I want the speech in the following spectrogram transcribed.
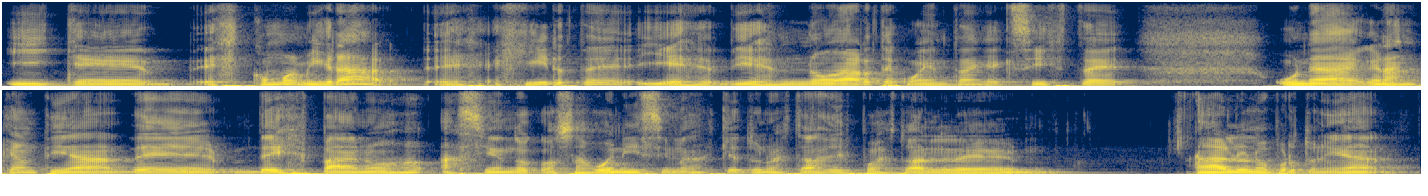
y que es como emigrar, es, irte y es, y es, no darte cuenta que existe una gran cantidad de, de, hispanos haciendo cosas buenísimas que tú no estás dispuesto a darle, a darle una oportunidad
